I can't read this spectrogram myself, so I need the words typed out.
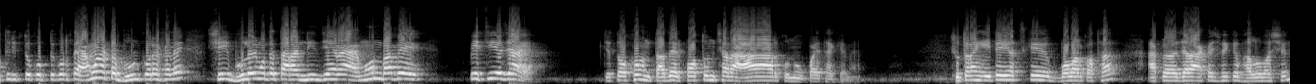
অতিরিক্ত করতে করতে এমন একটা ভুল করে ফেলে, সেই ভুলের মধ্যে তারা নিজেরা এমনভাবে পেঁচিয়ে যায় যে, তখন তাদের পতন ছাড়া আর কোনো উপায় থাকে না। সুতরাং এটাই আজকে বলার কথা। আপনারা যারা আকাশ ভাইকে ভালোবাসেন,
